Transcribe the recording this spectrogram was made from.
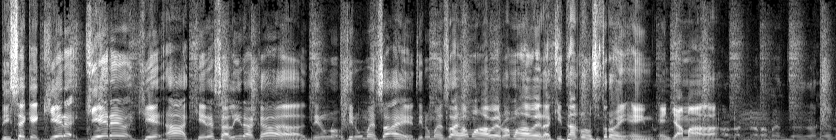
Dice que quiere, quiere, quiere, ah, quiere salir acá. Tiene, uno- tiene un mensaje, tiene un mensaje. Vamos a ver, vamos a ver. Aquí está con nosotros en, en- en llamada. Habla claramente, Daniel.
